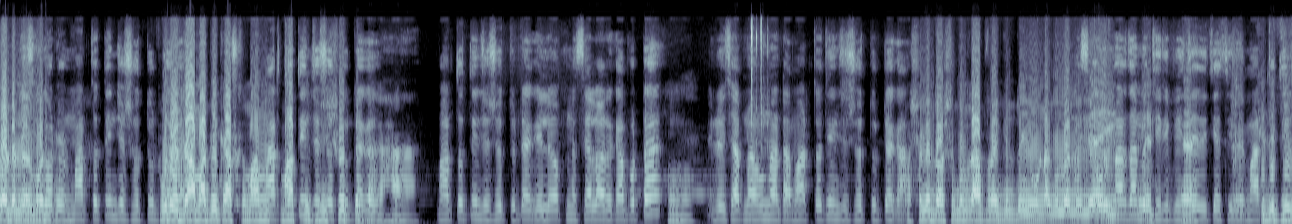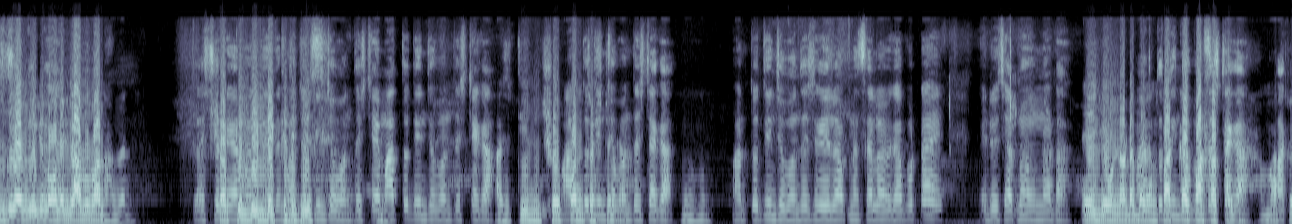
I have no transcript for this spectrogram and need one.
কটনের মধ্যে। কটন মাত্র তিনশো সত্তর পুরো জামাতে কাজ করে মাত্র মাত্র 370 370 টাকা। টাকা হ্যাঁ। হ্যাঁ মাত্র তিনশো সত্তর টাকা। এলো আপনার সেলোয়ার কাপড়টা। এটা হচ্ছে আপনার মাত্র টাকা। আসলে দর্শক বন্ধু আপনারা কিন্তু এই ওনাগুলো নিলে আজকে এই উন্নার দামে থ্রি পিস দিতেছি ভাই মাত্র থ্রি পিসগুলো নিলে কিন্তু অনেক লাভবান হবেন। সব কিন্তু পঞ্চাশ টাকা মাত্র তিনশো পঞ্চাশ টাকা। আচ্ছা টাকা। টাকা। মাত্র আপনার সেলোয়ার কাপড়টা এটা হচ্ছে আপনার এই যে দেখেন পাক্কা 350 টাকা মাত্র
